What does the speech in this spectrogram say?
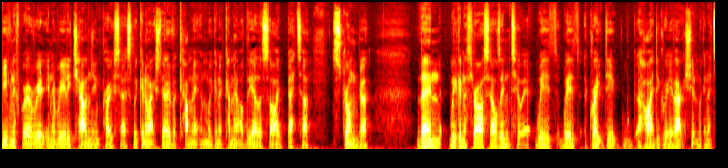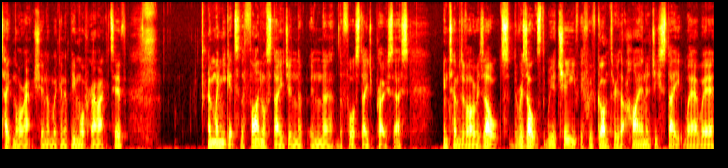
even if we're in a really challenging process, we're going to actually overcome it and we're going to come out of the other side better, stronger, then we're going to throw ourselves into it with, with a great de- a high degree of action. We're going to take more action and we're going to be more proactive and when you get to the final stage in the in the, the four stage process, in terms of our results, the results that we achieve if we've gone through that high energy state where we're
